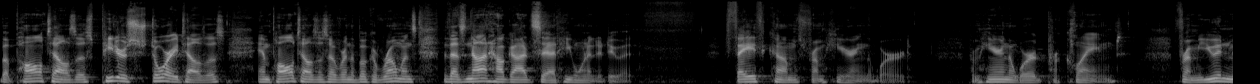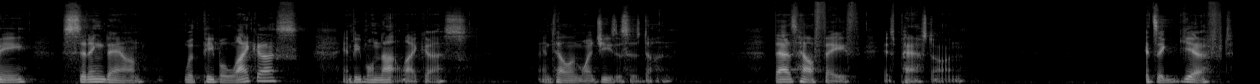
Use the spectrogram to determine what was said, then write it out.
But Paul tells us, Peter's story tells us, and Paul tells us over in the book of Romans that that's not how God said he wanted to do it. Faith comes from hearing the word, from hearing the word proclaimed, from you and me sitting down with people like us and people not like us and tell them what Jesus has done. That's how faith is passed on. It's a gift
